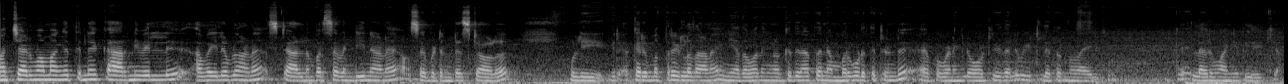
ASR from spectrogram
മച്ചാട് മാമാങ്കത്തിന്റെ കാർണിവലിൽ അവൈലബിൾ ആണ്. സ്റ്റാൾ നമ്പർ സെവന്റീൻ ആണ്. അവസരപ്പെട്ടിട്ടുണ്ട് സ്റ്റാൾ. പുള്ളി കരുമത്ര ഉള്ളതാണ് ഇനി അഥവാ നിങ്ങൾക്ക് ഇതിനകത്ത് നമ്പർ കൊടുത്തിട്ടുണ്ട്. എപ്പോൾ വേണമെങ്കിൽ ഓർഡർ ചെയ്താൽ വീട്ടിലെത്തുന്നതായിരിക്കും. ഓക്കെ എല്ലാവരും വാങ്ങി ഉപയോഗിക്കാം.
